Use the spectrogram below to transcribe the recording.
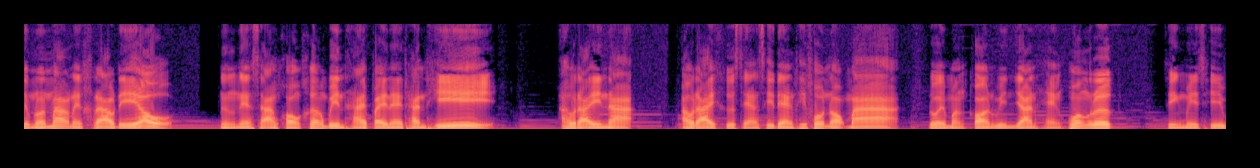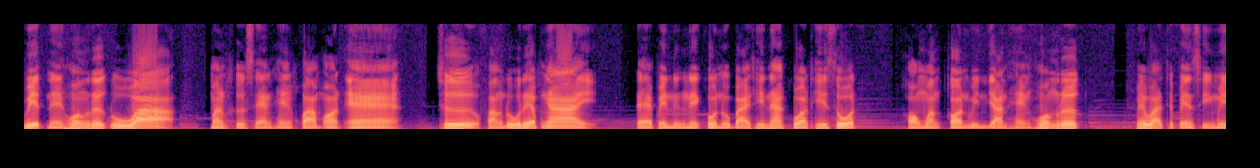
จำนวนมากในคราวเดียวหนึ่งในสามของเครื่องบินหายไปในทันทีอะไรนะอะไรคือแสงสีแดงที่พ่นออกมา โดยมังกรวิญญาณแห่งห้วงลึก สิ่งมีชีวิตในห้วงลึกรู้ว่า มันคือแสงแห่งความอ่อนแอ ชื่อฟังดูเรียบง่าย แต่เป็นหนึ่งในกลอุบายที่น่ากลัวที่สุด ของมังกรวิญญาณแห่งห้วงลึกไม่ว่าจะเป็นสิ่งมี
